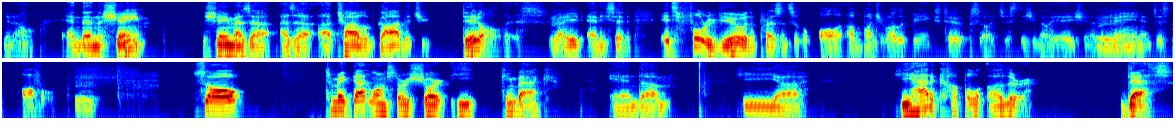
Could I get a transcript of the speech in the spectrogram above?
You know, and then the shame, the shame as a as a, a child of God that you did all this, mm-hmm. right? And he said it's full review in the presence of all a bunch of other beings too. So it's just the humiliation and the mm. pain and just awful. Mm. So to make that long story short, he came back and um, he uh, he had a couple other deaths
